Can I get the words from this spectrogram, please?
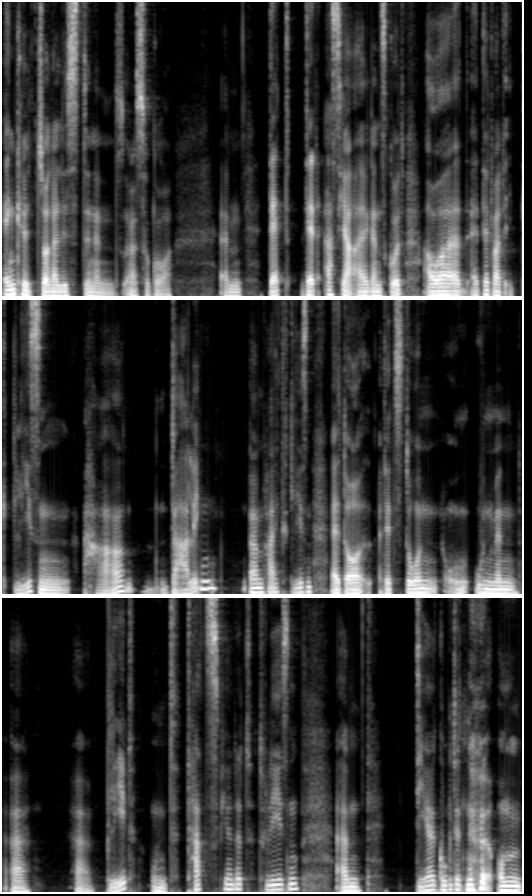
Enkeljournalistinnen äh, sogar. Ähm, das ist ja all ganz gut, aber äh, das, was ich lesen habe, Darling, ähm, halt gelesen, äh, da jetzt un, un, äh, äh, Bled und Taz wird zu lesen. Ähm, der guckt nur um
